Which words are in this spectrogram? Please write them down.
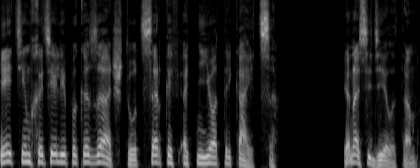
Этим хотели показать, что церковь от нее отрекается. И она сидела там,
